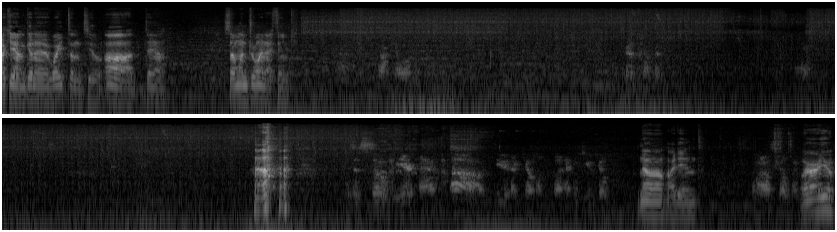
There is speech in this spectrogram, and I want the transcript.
Okay, I'm gonna wait until. Ah, damn. Someone joined, I think. Kill him. Let's go jump in. Damn. This is so weird, man. Oh, dude, I killed him, but I think you killed him. no, no, I didn't. Someone else killed him. Where are you?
